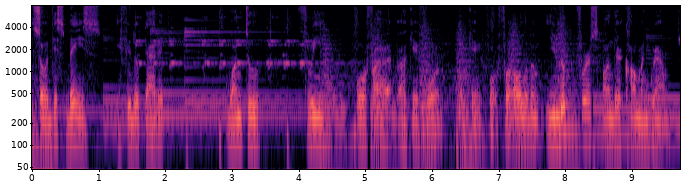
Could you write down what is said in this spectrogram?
So this base, if you looked at it, one, two, three, four, five, okay, four, okay, four, for all of them, you look first on their common ground.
